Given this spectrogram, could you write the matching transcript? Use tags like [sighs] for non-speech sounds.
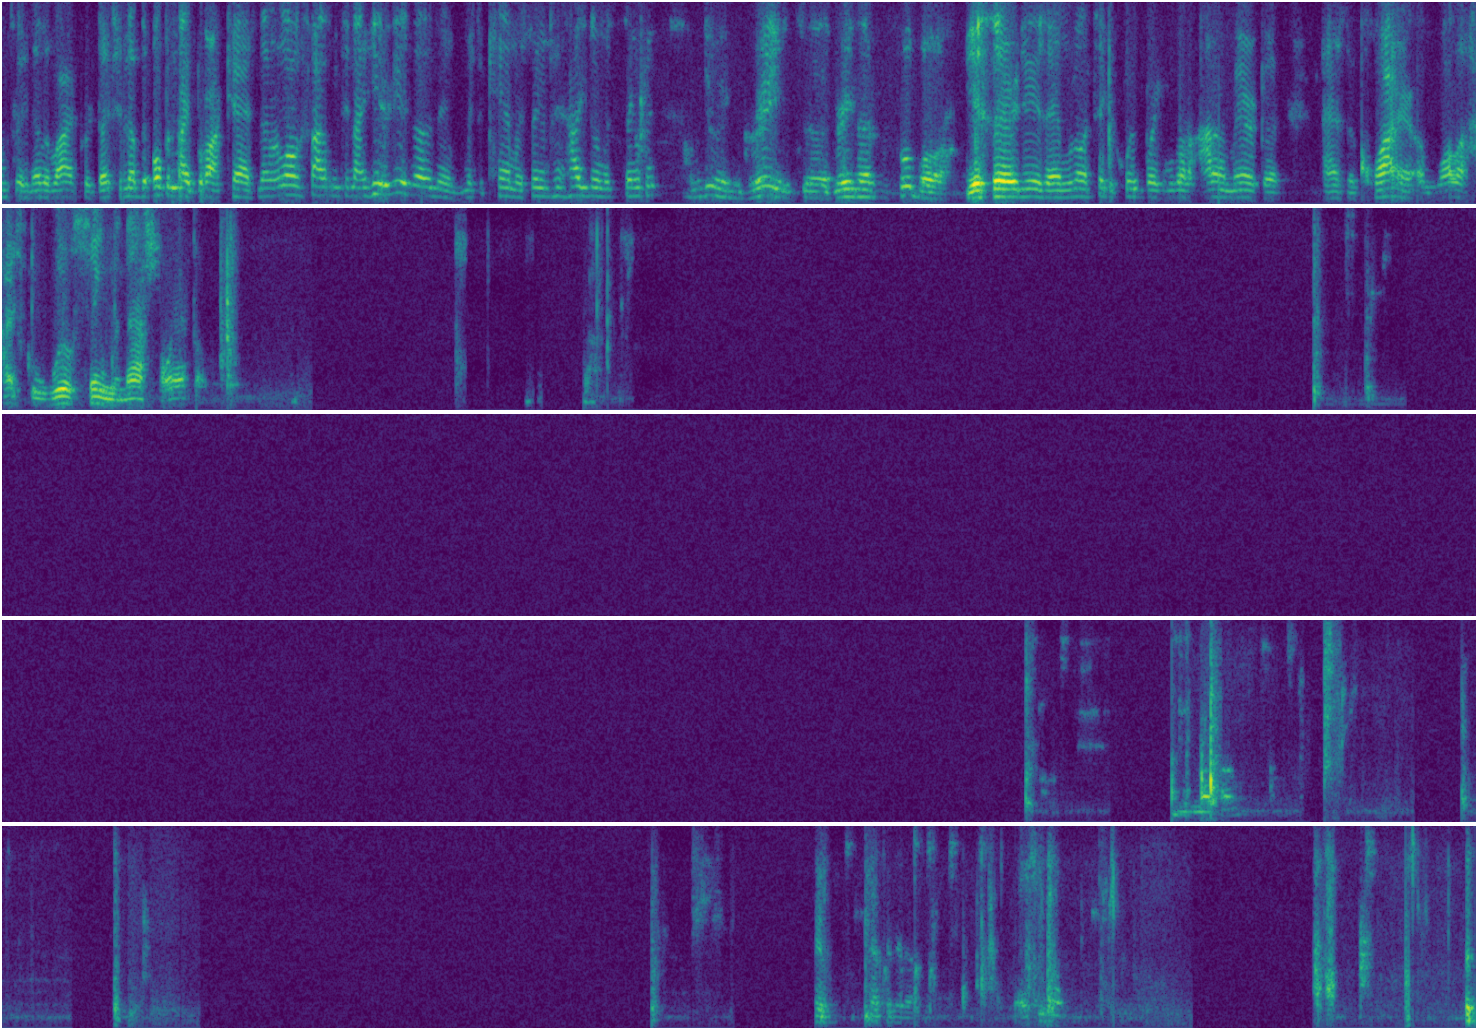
Welcome to another live production of the Open Mic broadcast. Now, alongside me tonight, here is other than Mr. Cameron Singleton. How you doing, Mr. Singleton? I'm doing great. It's a great night for football. Yes, sir, it is. And we're going to take a quick break. We're going to honor America as the choir of Waller High School will sing the national anthem. Put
